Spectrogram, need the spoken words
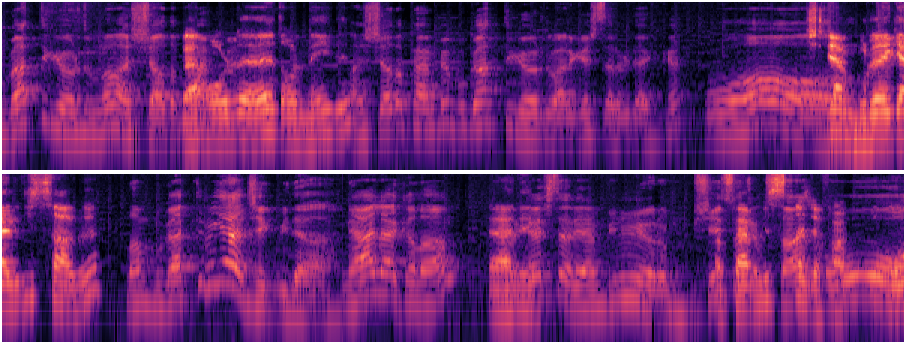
Bugatti gördüm lan aşağıda. Ben pembe. orada evet o neydi? Aşağıda pembe Bugatti gördüm arkadaşlar bir dakika. Oha. İşte yani buraya geldiyse abi Lan Bugatti mi gelecek bir daha? Ne alaka lan? yani Arkadaşlar yani bilmiyorum. Bir şey Sa- sadece farklı. Oo.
